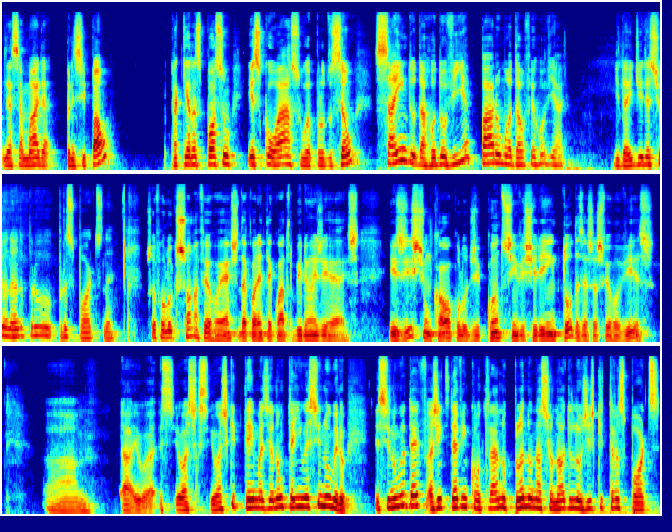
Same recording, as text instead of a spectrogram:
nessa malha principal para que elas possam escoar a sua produção saindo da rodovia para o modal ferroviário. E daí direcionando para os portos, né? O senhor falou que só na Ferroeste dá 44 bilhões de reais. Existe um cálculo de quanto se investiria em todas essas ferrovias? Ah, ah, eu, eu, acho, eu acho que tem, mas eu não tenho esse número. Esse número deve, a gente deve encontrar no Plano Nacional de Logística e Transportes.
